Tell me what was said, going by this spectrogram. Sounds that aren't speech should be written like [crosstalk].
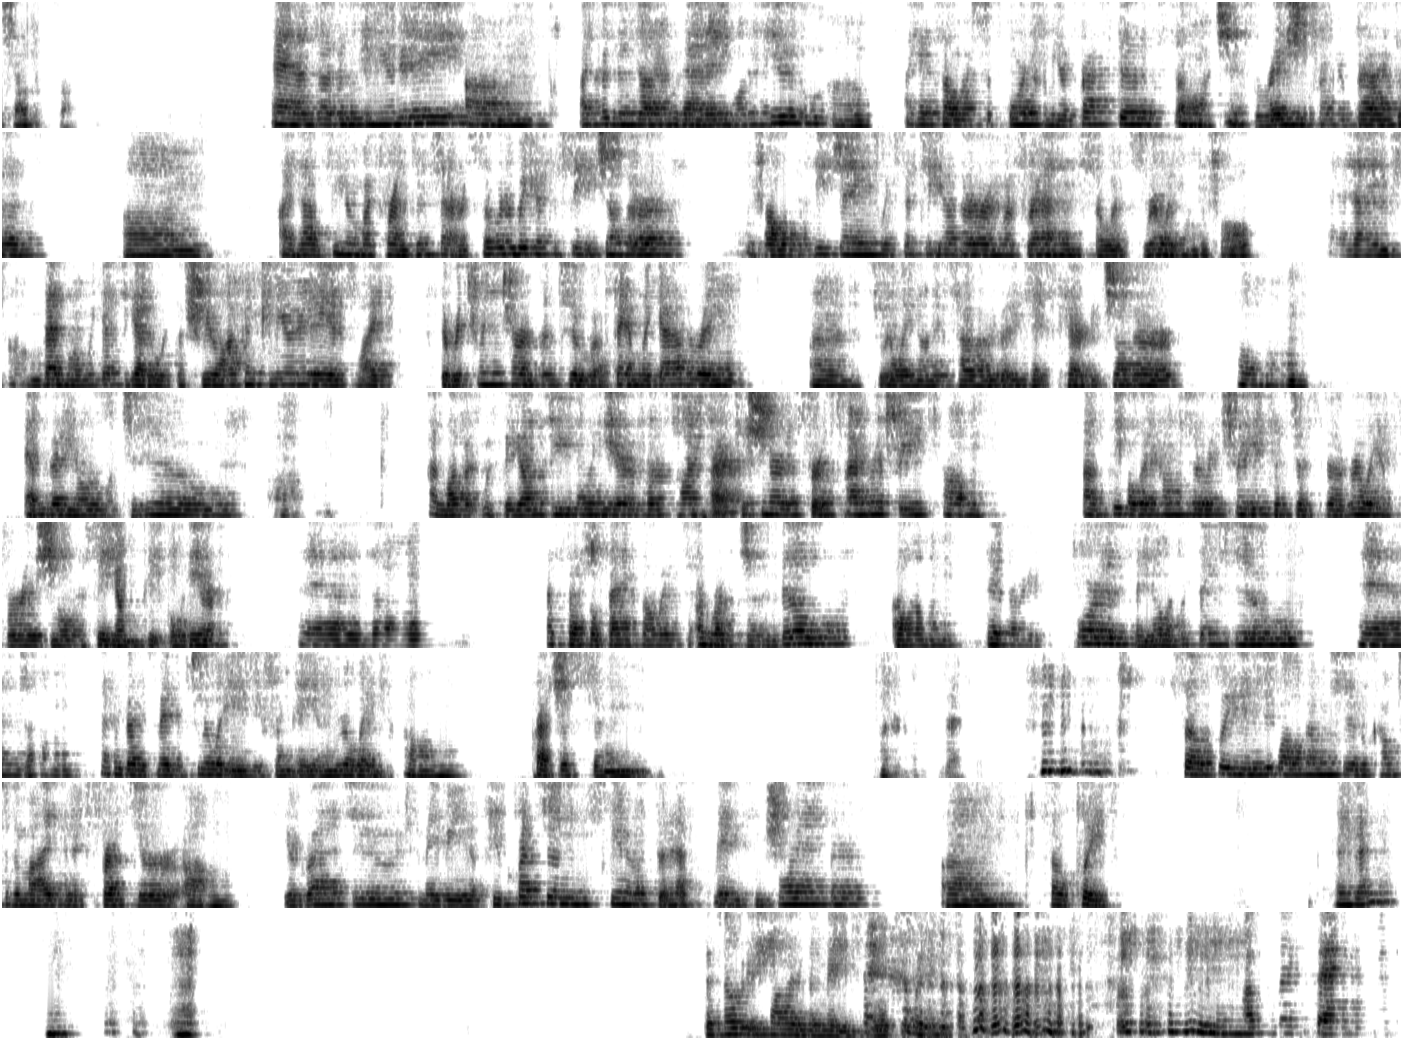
and uh, this community. Um, I couldn't have done it without any one of you. Um, I get so much support from your practice, so much inspiration from your practice. Um, I have, you know, my friends in Sarasota. We get to see each other. We follow the teachings. We sit together and we're friends. So it's really wonderful. And um, then when we get together with the Sri Lankan community, it's like the retreat turns into a family gathering. And it's really nice how everybody takes care of each other. Um, everybody knows what to do. Uh, I love it with the young people here, first time practitioners, first time retreat, um, uh, people that come to the retreats. It's just uh, really inspirational to see young people here. And, uh, a special thanks always to Araja and Bill. Um, they're very supportive. They know everything to do. And um, everybody's made this really easy for me and really um, precious and I don't know. That's it. [laughs] so please be welcome to come to the mic and express your um, your gratitude, maybe a few questions, you know, that have maybe some short answers. Um, so please. Anybody? There's nobody shyer than me, so. I would like to thank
